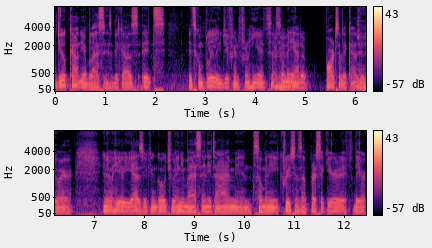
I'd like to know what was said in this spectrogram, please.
do count your blessings because it's it's completely different from here. So, so many other parts of the country where, you know, here yes, you can go to any mass anytime, and so many Christians are persecuted if they are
